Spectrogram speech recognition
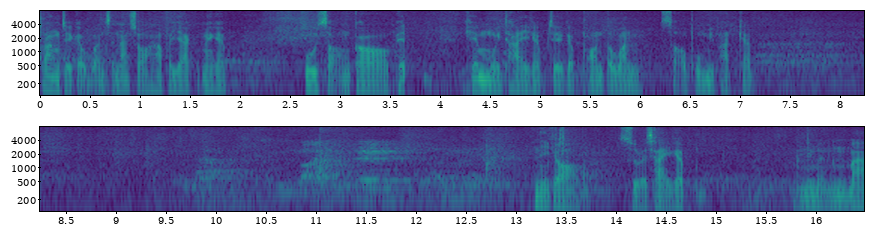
ช่างเจอกับวันชนะชอห้าพยักษ์นะครับคู่สองก็เพชรเข้มมวยไทยครับเจอกับพรตะวันสอภูมิพัฒน์ครับนี่ก็สุรชัยครับวันนี้เหมือนมา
